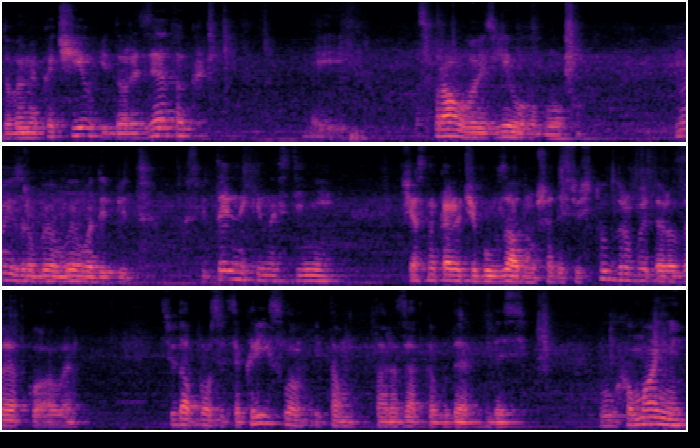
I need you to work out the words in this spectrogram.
до вимикачів і до розеток. І з правого і з лівого боку. Ну і зробив виводи під світильники на стіні. Чесно кажучи, був задум ще десь ось тут зробити розетку, але сюди проситься крісло і там та розетка буде десь в глухомані,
